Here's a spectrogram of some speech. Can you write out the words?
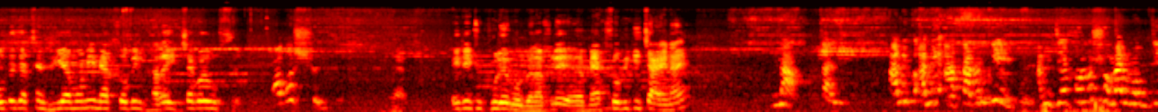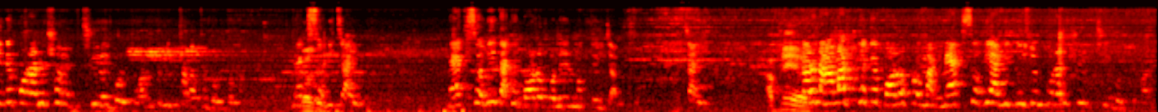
বলতে চাচ্ছেন রিয়ামনি ম্যাক্সবির ঘাড়ে ইচ্ছা করে উঠছে? অবশ্যই। এটা একটু খুলে বলবেন। আসলে ম্যাক্সবি কি চায় না তাই আমি আমি কারণ কি? আমি যে কোনো সময় মসজিদে কোরআন ছুঁয়ে- বলব আমি তো মিথ্যা কথা বলব না। ম্যাক্স ছবি চাই। ম্যাক্স ছবি তাকে বড় বোনের মতোই জানতো চাই। আপনি কারণ আমার থেকে বড় প্রমাণ ম্যাক্স ছবি আমি দুইজন কোরআন ছুঁয়ে বলতে পারব।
